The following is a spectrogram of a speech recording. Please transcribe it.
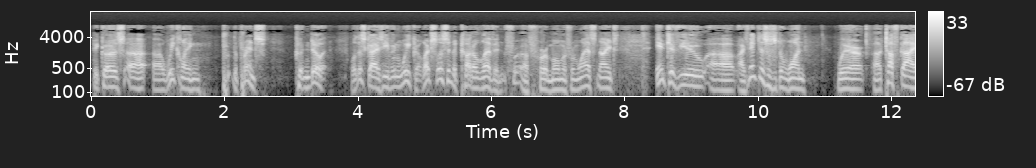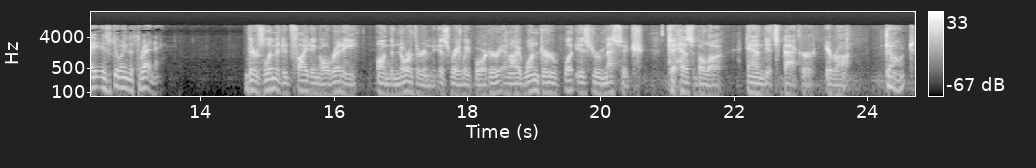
because uh, a weakling, the prince, couldn't do it. Well, this guy's even weaker. Let's listen to cut 11 for, uh, for a moment from last night's interview. Uh, I think this is the one where a tough guy is doing the threatening. There's limited fighting already on the northern Israeli border, and I wonder what is your message to Hezbollah and its backer, Iran? Don't.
